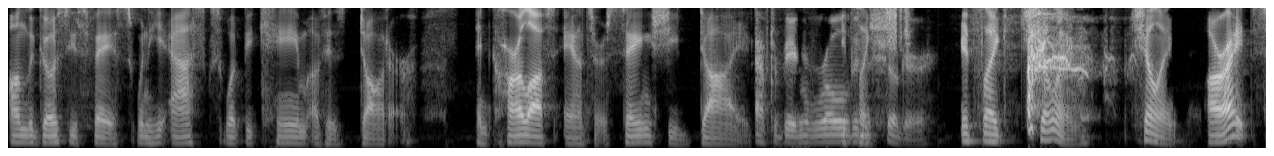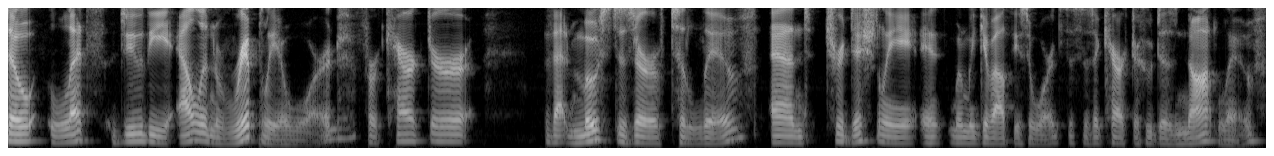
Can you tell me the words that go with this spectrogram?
on Lugosi's face when he asks what became of his daughter, and Karloff's answer saying she died After being rolled It's in like sugar. it's like chilling, chilling. All right, so let's do the Ellen Ripley Award for character that most deserve to live. And traditionally, i- when we give out these awards, this is a character who does not live.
